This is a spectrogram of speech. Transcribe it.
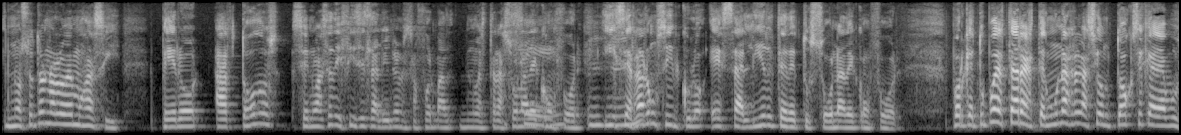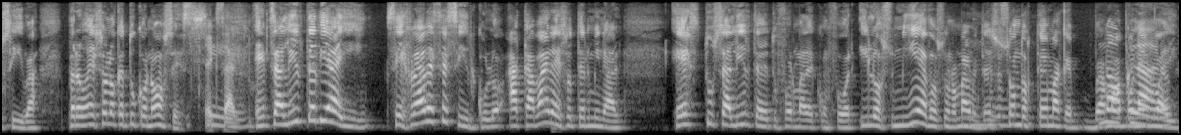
Nosotros no lo vemos así, pero a todos se nos hace difícil salir de nuestra, forma, nuestra zona Sí, de confort. Y cerrar un círculo es salirte de tu zona de confort. Porque tú puedes estar hasta en una relación tóxica y abusiva, pero eso es lo que tú conoces. Sí. Exacto. En salirte de ahí, cerrar ese círculo, acabar eso, terminar, es tú salirte de tu forma de confort. Y los miedos, normalmente, esos son dos temas que vamos No, a ponerlo claro. ahí.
